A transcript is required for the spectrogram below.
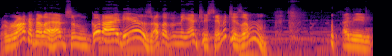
Rockefeller had some good ideas other than the anti-Semitism. I mean,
